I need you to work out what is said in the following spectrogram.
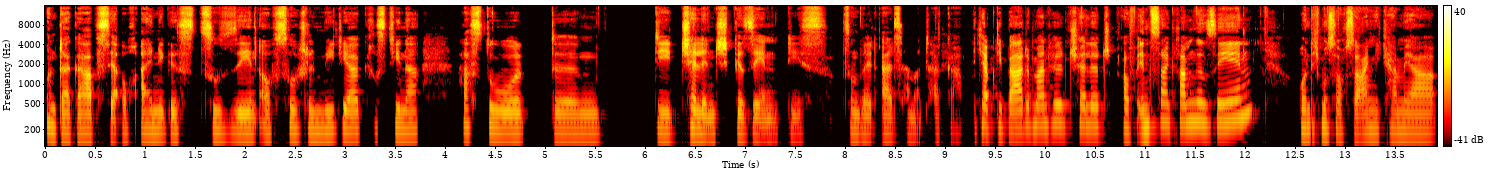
Und da gab es ja auch einiges zu sehen auf Social Media. Christina, hast du ähm, die Challenge gesehen, die es zum Welt-Alzheimer-Tag gab. Ich habe die Bademantel-Challenge auf Instagram gesehen und ich muss auch sagen, die kam ja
